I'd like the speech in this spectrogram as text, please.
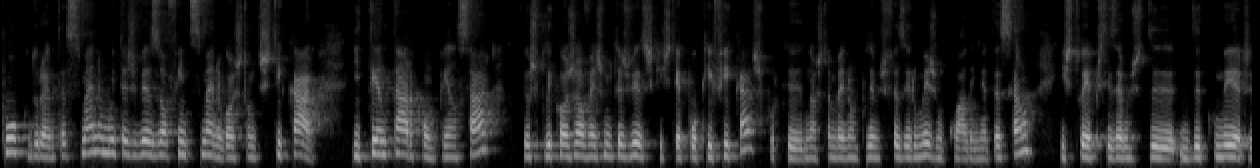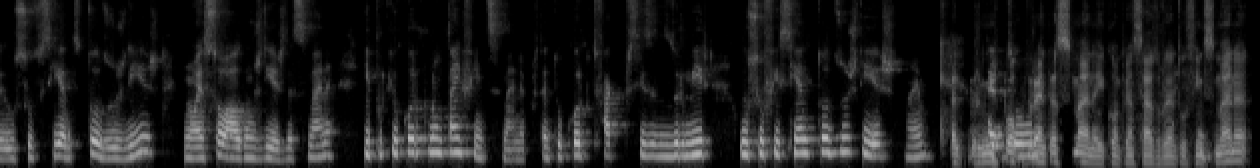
pouco durante a semana, muitas vezes ao fim de semana gostam de esticar e tentar compensar. Eu explico aos jovens muitas vezes que isto é pouco eficaz, porque nós também não podemos fazer o mesmo com a alimentação, isto é, precisamos de, de comer o suficiente todos os dias, não é só alguns dias da semana, e porque o corpo não tem fim de semana, portanto, o corpo de facto precisa de dormir o suficiente todos os dias, não é? Portanto, dormir portanto, pouco durante a semana e compensar durante o fim de semana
